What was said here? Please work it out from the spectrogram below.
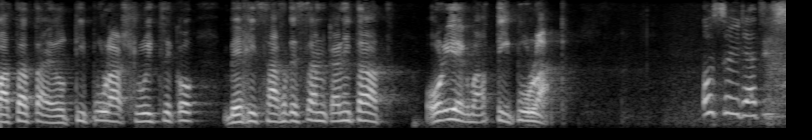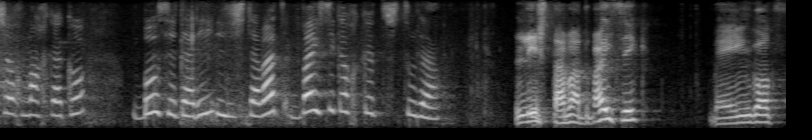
patata edo tipula suitzeko berri zardezan kanitat, horiek bat tipulak. Oso idatzi sok markako, bozetari lista bat baizik aurkeztu da. Lista bat baizik, behin gotz,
